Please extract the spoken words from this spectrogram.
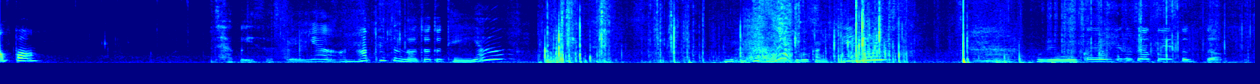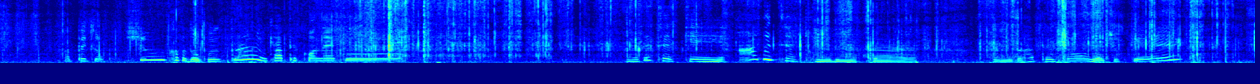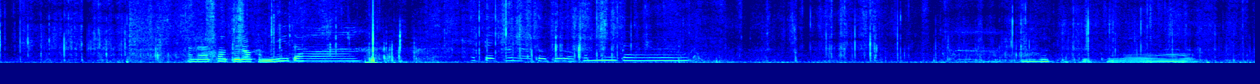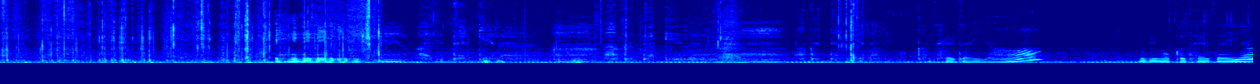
아파. 자고 있었어요. 언니 핫팩 좀 넣어줘도 돼요? 언니 핫팩 좀 넣어주고 갈게. 우리 모카 여기도 자고 있었죠. 핫팩 좀슉 하고 넣어볼까? 이렇게 핫팩 꺼내고. 아구 착해. 아구 착해, 모카. 언니가 핫팩 좀 넣어줄게. 하나 더 들어갑니다. 갑니다. 아이고, 좋구나. 아이고, 착해라. 아이고, 착해라. 아이고, 착해라. 우리 모카 잘 자요. 우리 모카 잘 자요.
